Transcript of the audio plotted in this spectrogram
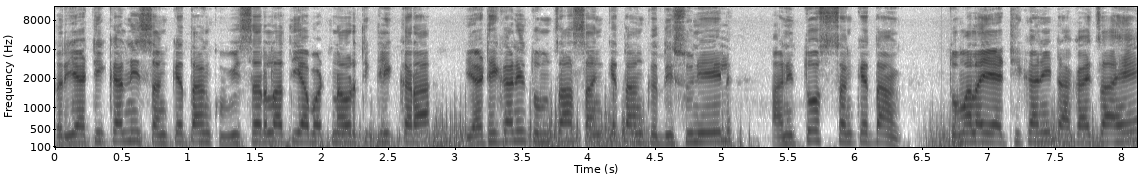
तर या ठिकाणी संकेतांक विसरलात या बटनावरती क्लिक करा. या ठिकाणी तुमचा संकेतांक दिसून येईल आणि तोच संकेतांक तुम्हाला या ठिकाणी टाकायचा आहे.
